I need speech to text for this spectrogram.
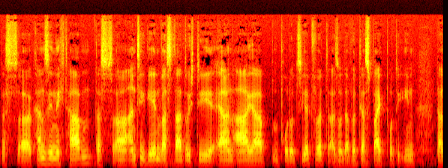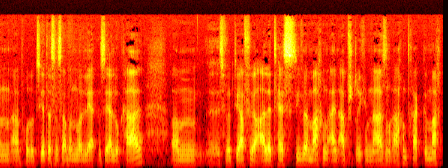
das äh, kann sie nicht haben. Das äh, Antigen, was da durch die RNA ja produziert wird, also da wird ja Spike-Protein dann äh, produziert, das ist aber nur sehr lokal. Ähm, es wird ja für alle Tests, die wir machen, ein Abstrich im Nasenrachentrakt gemacht.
